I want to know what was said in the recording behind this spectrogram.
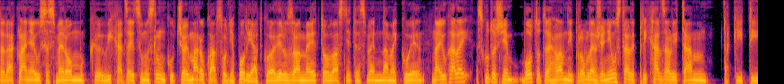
teda kláňajú sa smerom k vychádzajúcemu slnku, čo je v Maroku absolútne poriadku, ale v Jeruzaleme je to vlastne ten smer namekuje na juh, ale skutočne bol to ten hlavný problém, že neustále prichádzali tam takí tí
